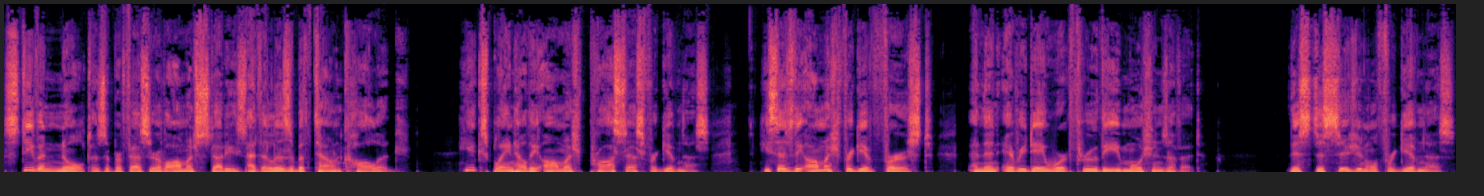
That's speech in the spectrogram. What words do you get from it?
Steven Nolt is a professor of Amish studies at Elizabethtown College. He explained how the Amish process forgiveness. He says the Amish forgive first and then every day work through the emotions of it. This decisional forgiveness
